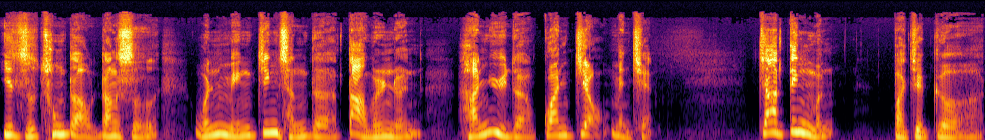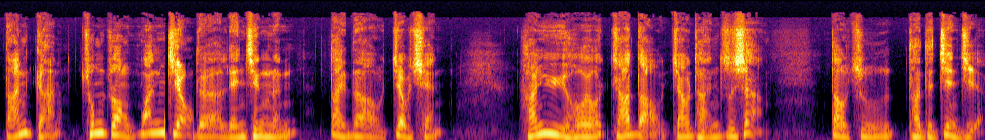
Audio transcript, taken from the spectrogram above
一直冲到当时闻名京城的大文人韩愈的官轿面前，家丁们。把这个胆敢冲撞官轿的年轻人带到轿前，韩愈和贾岛交谈之下，道出他的见解：“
